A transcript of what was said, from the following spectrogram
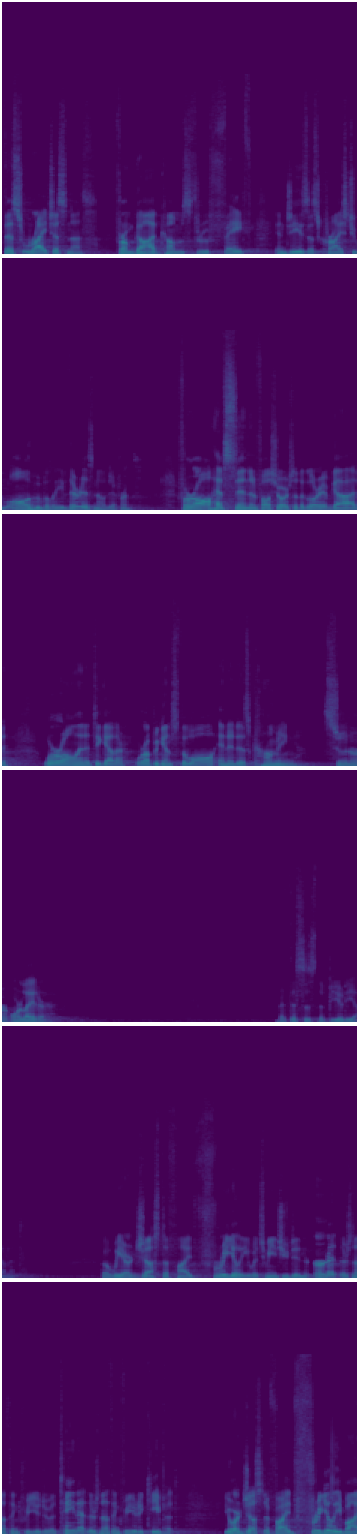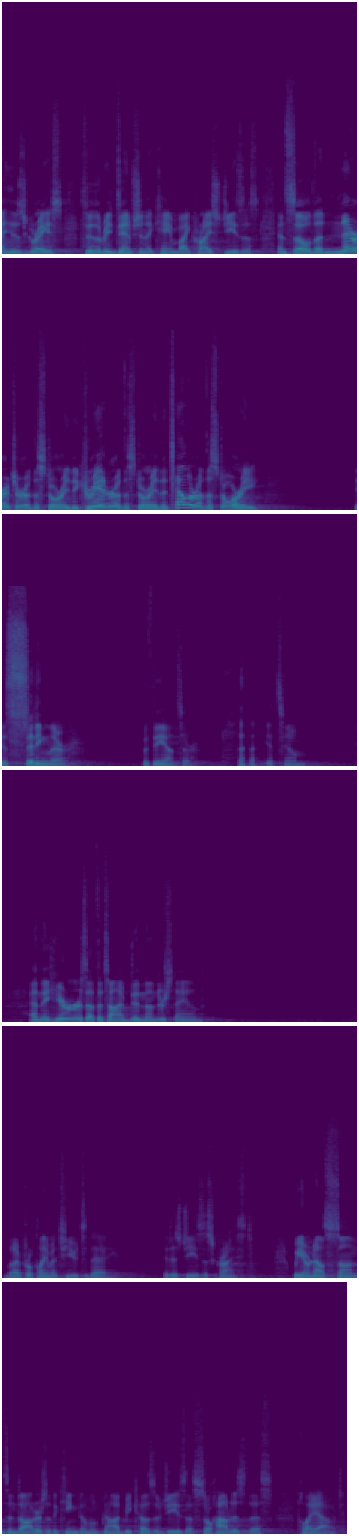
This righteousness from God comes through faith in Jesus Christ to all who believe. There is no difference. For all have sinned and fall short of the glory of God. We're all in it together. We're up against the wall, and it is coming sooner or later. But this is the beauty of it. But we are justified freely, which means you didn't earn it. There's nothing for you to attain it. There's nothing for you to keep it. You are justified freely by His grace through the redemption that came by Christ Jesus. And so, the narrator of the story, the creator of the story, the teller of the story, is sitting there with the answer. it's Him. And the hearers at the time didn't understand. But I proclaim it to you today it is Jesus Christ. We are now sons and daughters of the kingdom of God because of Jesus. So, how does this play out.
